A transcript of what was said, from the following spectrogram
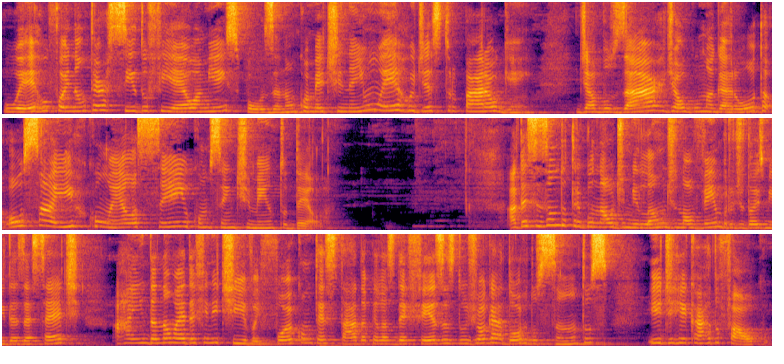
O erro foi não ter sido fiel à minha esposa. Não cometi nenhum erro de estrupar alguém, de abusar de alguma garota ou sair com ela sem o consentimento dela. A decisão do Tribunal de Milão de novembro de 2017 ainda não é definitiva e foi contestada pelas defesas do jogador do Santos e de Ricardo Falco,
